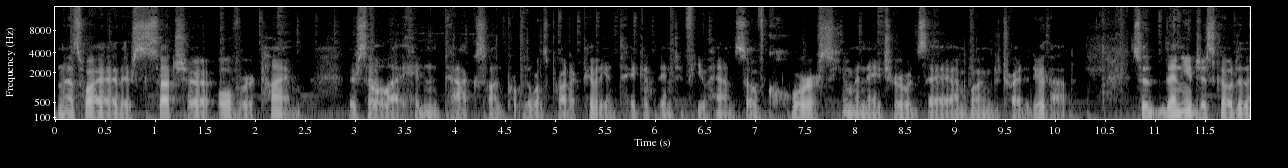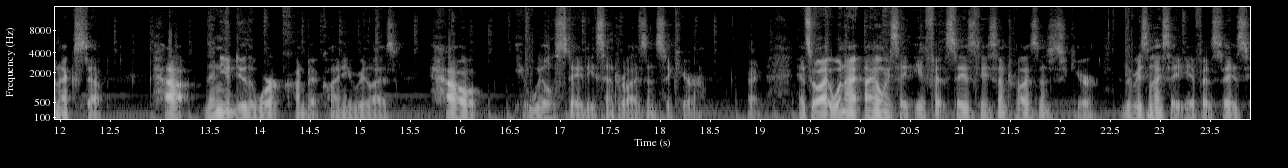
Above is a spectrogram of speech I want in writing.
And that's why there's such a, over time, there's so that hidden tax on the world's productivity and take it into few hands. So, of course, human nature would say, I'm going to try to do that. So then you just go to the next step. How then you do the work on Bitcoin, you realize how it will stay decentralized and secure right? And so I, when I, I always say if it stays decentralized and secure, and the reason I say if it stays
